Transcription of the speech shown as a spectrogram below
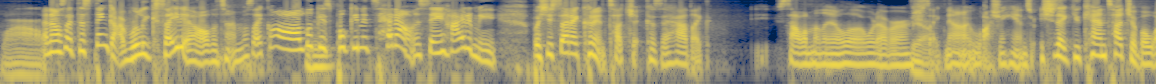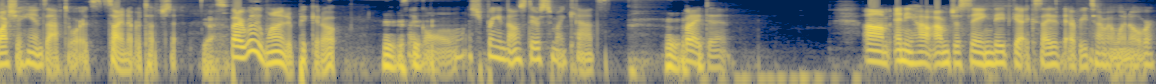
Wow. And I was like, this thing got really excited all the time. I was like, oh, look, mm-hmm. it's poking its head out and saying hi to me. But she said I couldn't touch it because it had like salmonella or whatever. Yeah. She's like, no, wash your hands. She's like, you can touch it, but wash your hands afterwards. So I never touched it. yes. But I really wanted to pick it up. It's like, oh, I should bring it downstairs to my cats. But I didn't. Um, anyhow, I'm just saying they'd get excited every time I went over.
